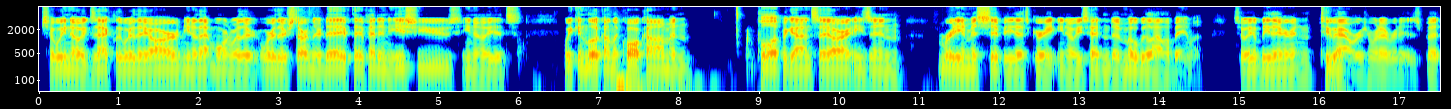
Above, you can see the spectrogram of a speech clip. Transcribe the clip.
so we know exactly where they are you know that morning where they're where they're starting their day if they've had any issues you know it's we can look on the qualcomm and pull up a guy and say all right he's in meridian mississippi. That's great. You know he's heading to mobile alabama. So he'll be there in two hours or whatever it is. But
